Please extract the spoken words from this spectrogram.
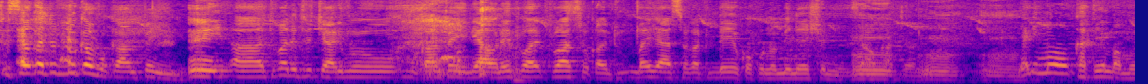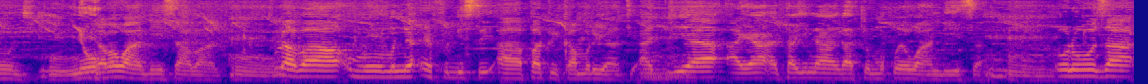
tusooka tudduka mu kampeyini Eh. Ah, tubadde tukyali mu mu kampeyini awo naye twa- twasooka bayasooka tuddeyoko ku nominations awo katono yalimu katemba mungi Nnyo. nga bawandiisa abantu. Tulaba mu fdc ah, patrick amuriat ajja aya- talinanga tyo mu kwewandiisa. Olowooza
